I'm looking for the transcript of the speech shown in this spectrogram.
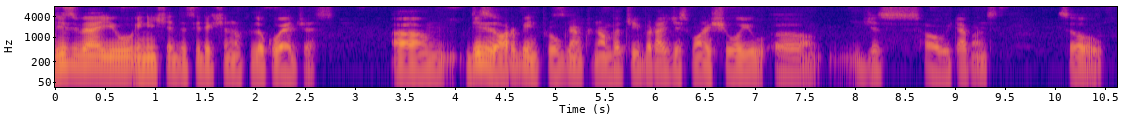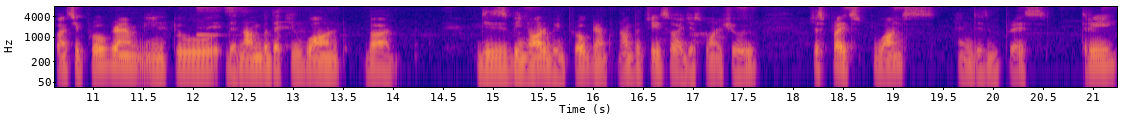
this is where you initiate the selection of loco address. Um, this is already been programmed to number three, but I just want to show you uh, just how it happens. So once you program into the number that you want, but this has been already been programmed to number three, so I just want to show you. Just press once and then press three,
